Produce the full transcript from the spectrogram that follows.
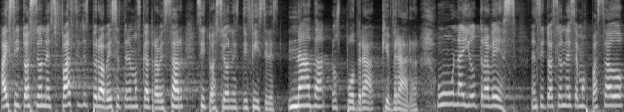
Hay situaciones fáciles, pero a veces tenemos que atravesar situaciones difíciles. Nada nos podrá quebrar. Una y otra vez en situaciones hemos pasado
